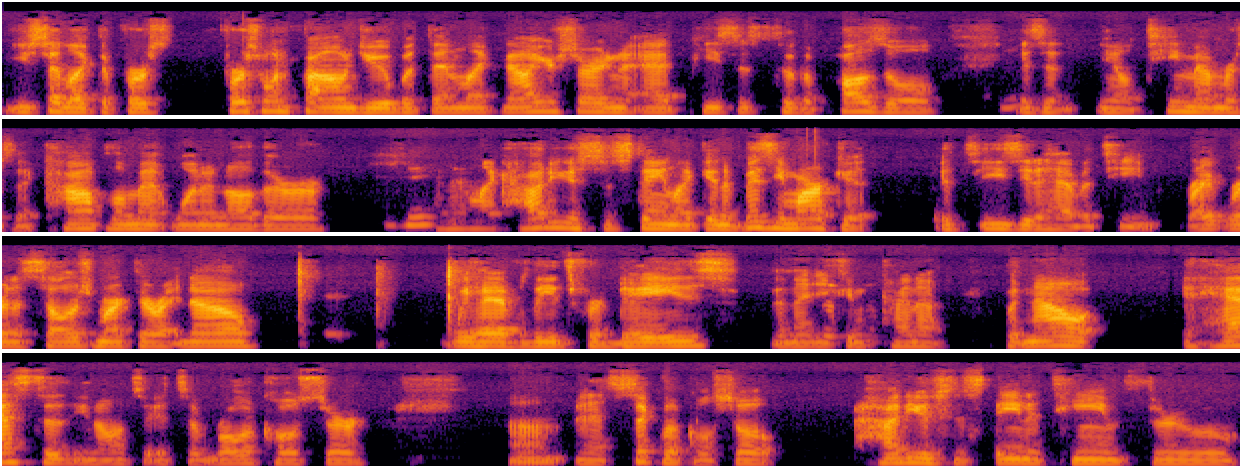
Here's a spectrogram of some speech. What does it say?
You said like the first first one found you but then like now you're starting to add pieces to the puzzle. Mhm. is it you know team members that complement one another? Mhm. and then like how do you sustain like in a busy market it's easy to have a team right? We're in a seller's market right now. We have leads for days and then you can kind of but now it has to you know it's, it's a roller coaster um, and it's cyclical so how do you sustain a team through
